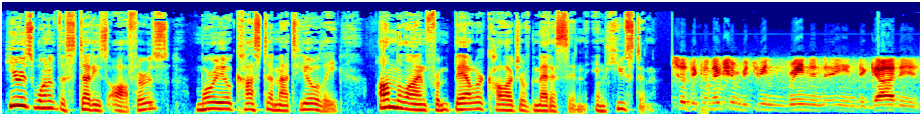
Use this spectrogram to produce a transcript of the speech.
Here is one of the study's authors, Mauro Costa Mattioli, on the line from Baylor College of Medicine in Houston. So the connection between brain and, and the gut is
